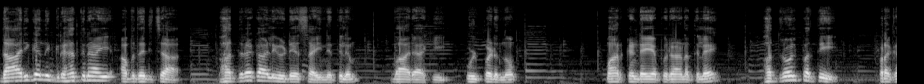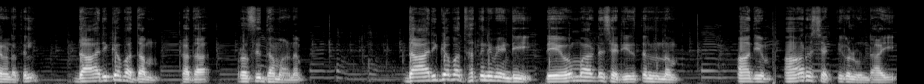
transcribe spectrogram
ദാരിക നിഗ്രഹത്തിനായി അവതരിച്ച ഭദ്രകാളിയുടെ സൈന്യത്തിലും വാരാഹി ഉൾപ്പെടുന്നു. മാർക്കണ്ഡേയ പുരാണത്തിലെ ഭദ്രോൽപത്തി പ്രകരണത്തിൽ ദാരികവധം കഥ പ്രസിദ്ധമാണ്. ദാരികവധത്തിന് വേണ്ടി ദേവന്മാരുടെ ശരീരത്തിൽ നിന്നും ആദ്യം ആറ് ശക്തികൾ ഉണ്ടായി.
